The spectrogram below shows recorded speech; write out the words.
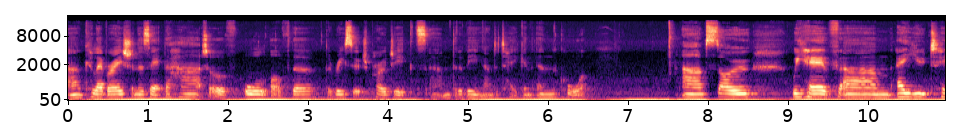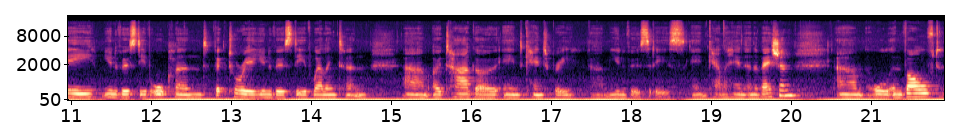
Um, collaboration is at the heart of all of the, the research projects um, that are being undertaken in the core. Um, so we have um, AUT, University of Auckland, Victoria University of Wellington, um, Otago, and Canterbury um, universities, and Callaghan Innovation. All involved,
